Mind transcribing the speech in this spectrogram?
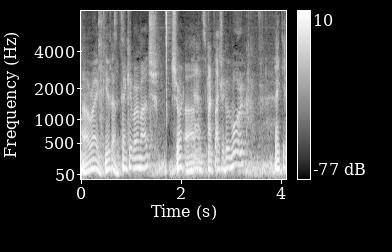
All right, Yehuda, thank you very much. sure, Uh, yeah, it's my keep up the pleasure. Good work. Thank you.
